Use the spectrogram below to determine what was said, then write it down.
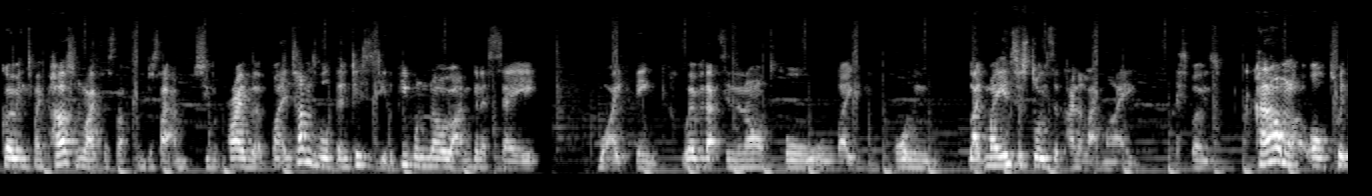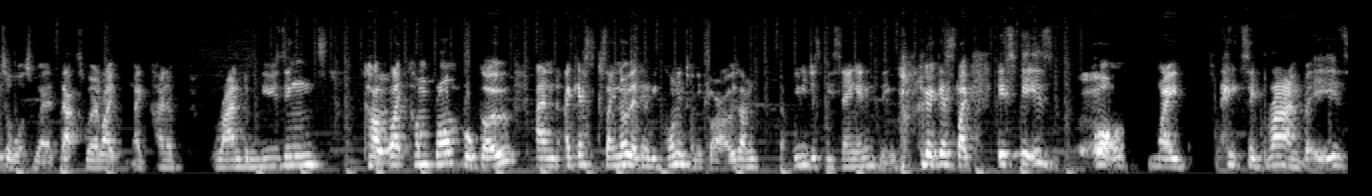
go into my personal life and stuff i'm just like i'm super private but in terms of authenticity the people know i'm gonna say what i think whether that's in an article or like on like my insta stories are kind of like my i suppose kind of how my old twitter was where that's where like my kind of random musings come, like come from or go. And i guess because i know they're going to be gone in 24 hours i'm really just be saying anything. I guess like it's it is part of my I hate to say brand but it is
